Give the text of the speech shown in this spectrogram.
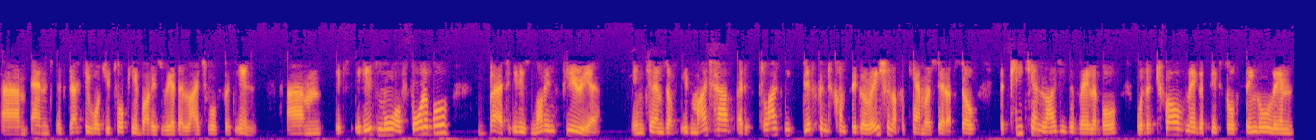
Um, and exactly what you're talking about is where the Lite will fit in. Um, it, it is more affordable, but it is not inferior in terms of it might have a slightly different configuration of a camera setup. So the P10 Lite is available with a 12 megapixel single lens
